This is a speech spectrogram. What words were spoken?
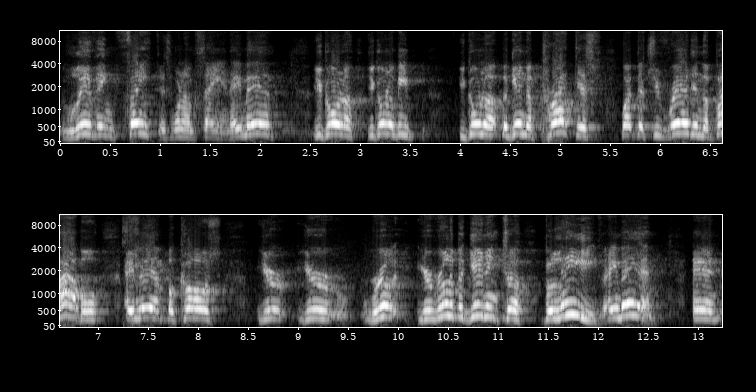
living faith, is what I'm saying. Amen. You're gonna you're gonna be you're going to begin to practice what that you've read in the Bible, amen, because you're, you're, really, you're really beginning to believe, amen. And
